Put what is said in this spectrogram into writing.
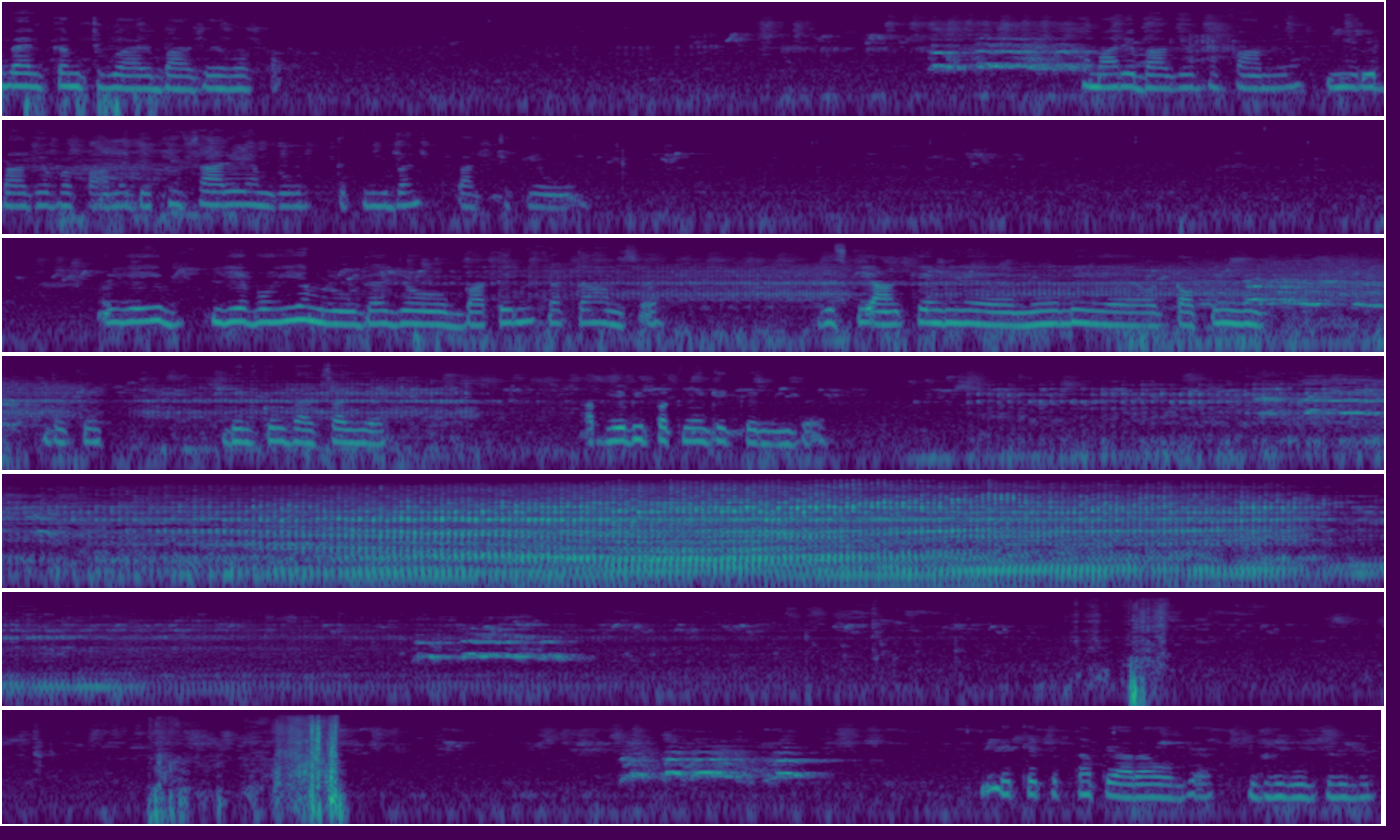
Welcome to are बाग वफा हमारे बाग वफा में, मेरे बाग वफा में देखें, सारे अमरूद तकरीबन पक चुके हुए हैं। और यही, ये वही अमरूद है जो बातें नहीं करता हमसे, जिसकी आँखें भी हैं, मुँह भी है और टॉकिंग भी। देखिए बिल्कुल वैसा ही है। अब ये भी पकने के करीब है। देखिए कितना प्यारा हो गया ग्रीन ग्रीन।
